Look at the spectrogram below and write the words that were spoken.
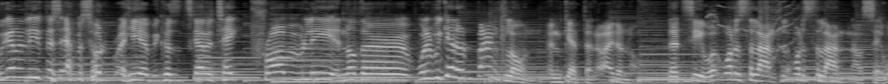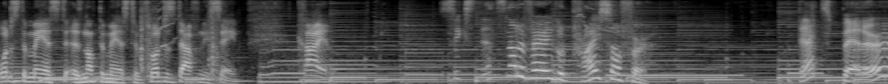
We're gonna leave this episode right here because it's gonna take probably another. Will we get a bank loan and get that? I don't know. Let's see. What what does the land? What does the land now say? What does the mayor? Is uh, not the mayor's tips. What does Daphne say? Kyle, six. That's not a very good price offer. That's better.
